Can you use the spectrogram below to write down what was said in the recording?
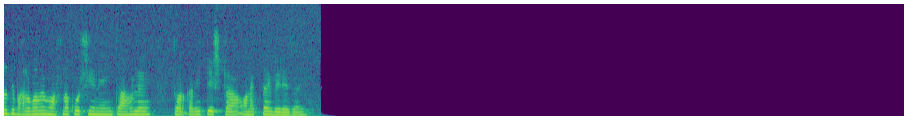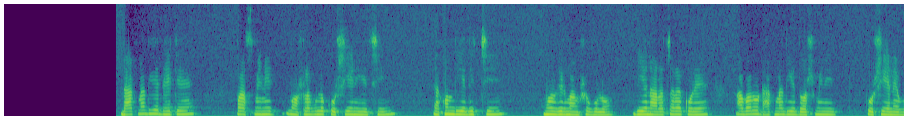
যদি ভালোভাবে মশলা কষিয়ে নেই, তাহলে তরকারির টেস্টটা অনেকটাই বেড়ে যায়। ঢাকনা দিয়ে ঢেকে পাঁচ মিনিট মশলাগুলো কষিয়ে নিয়েছি। এখন দিয়ে দিচ্ছি মুরগির মাংসগুলো। দিয়ে নাড়াচাড়া করে আবারও ঢাকনা দিয়ে দশ মিনিট কষিয়ে নেব।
